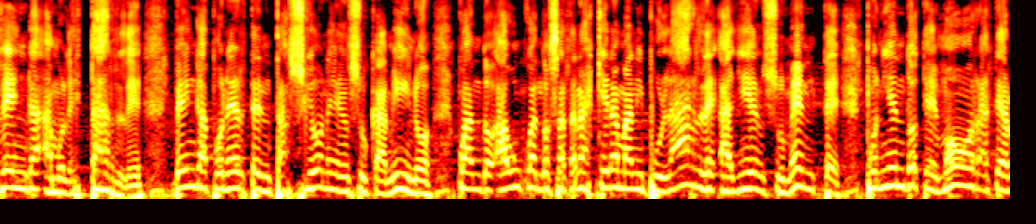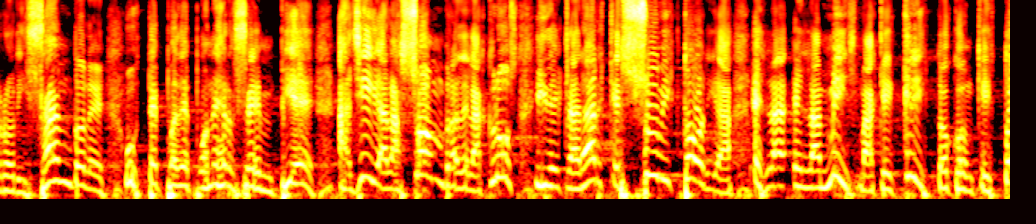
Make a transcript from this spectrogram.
venga a molestarle, venga a poner tentaciones en su camino, cuando aun cuando Satanás quiera manipularle allí en su mente, poniendo temor, aterrorizándole, usted puede ponerse en pie allí a la sombra de la cruz y declarar que su victoria es la, es la misma que Cristo conquistó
